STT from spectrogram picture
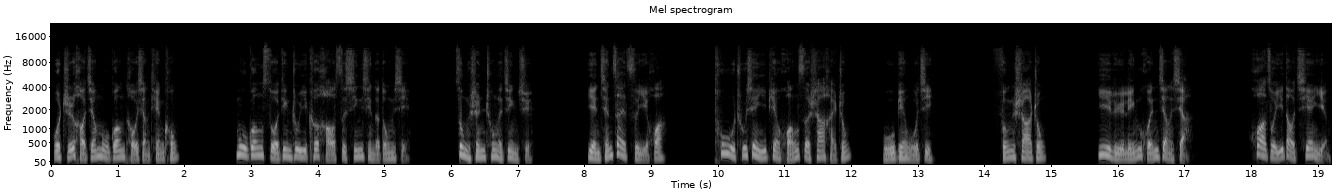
我只好将目光投向天空，目光锁定住一颗好似星星的东西，纵身冲了进去。眼前再次一花，突兀出现一片黄色沙海中，无边无际。风沙中，一缕灵魂降下，化作一道牵影，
